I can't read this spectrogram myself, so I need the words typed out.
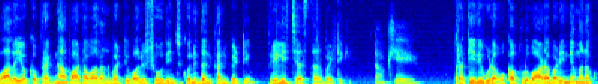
వాళ్ళ యొక్క ప్రజ్ఞా పాఠవాలను బట్టి వాళ్ళు శోధించుకొని దాన్ని కనిపెట్టి రిలీజ్ చేస్తారు బయటికి. ఓకే. ప్రతిదీ కూడా ఒకప్పుడు వాడబడిందే మనకు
